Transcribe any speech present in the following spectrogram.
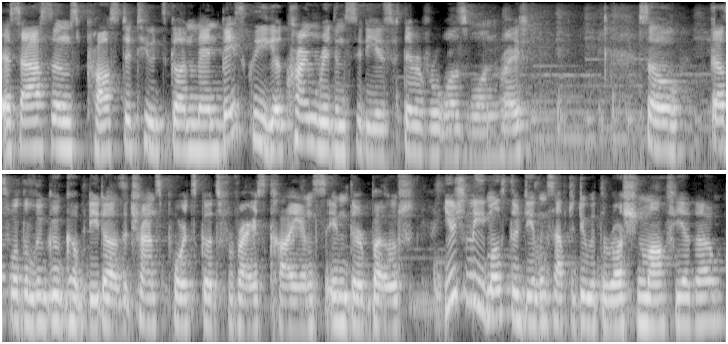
assassins, prostitutes, gunmen, basically a crime ridden city if there ever was one, right? So that's what the Lagoon Company does. It transports goods for various clients in their boat. Usually, most of their dealings have to do with the Russian mafia, though.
